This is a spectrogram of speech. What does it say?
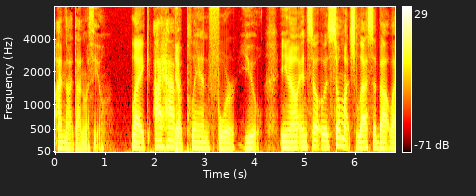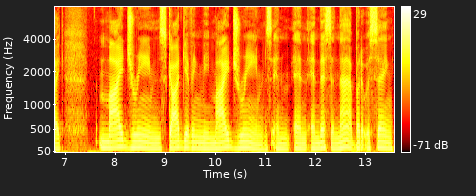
I'm not done with you. Like I have a plan for you, you know? And so it was so much less about like my dreams, God giving me my dreams and, and, and this and that, but it was saying,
